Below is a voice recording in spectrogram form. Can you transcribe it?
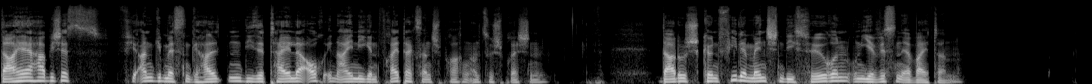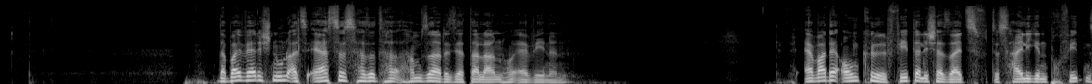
Daher habe ich es für angemessen gehalten, diese Teile auch in einigen Freitagsansprachen anzusprechen. Dadurch können viele Menschen dies hören und ihr Wissen erweitern. Dabei werde ich nun als erstes Hazrat Hamza erwähnen. Er war der Onkel väterlicherseits des heiligen Propheten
